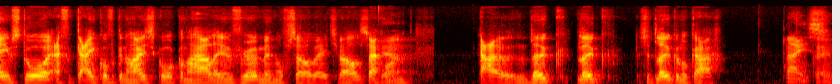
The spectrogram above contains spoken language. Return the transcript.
games door even kijken of ik een high score kan halen in Vermin of zo, weet je wel. Het zijn gewoon, ja, leuk, leuk, zit leuk in elkaar. Nice.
